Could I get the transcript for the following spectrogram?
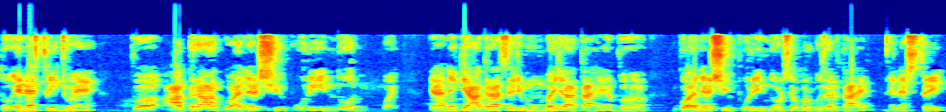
तो एन एच जो है, वह आगरा, ग्वालियर, शिवपुरी, इंदौर, मुंबई। यानी कि आगरा से जो मुंबई जाता है, वह ग्वालियर, शिवपुरी, इंदौर से होकर गुजरता है एन एच थ्री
